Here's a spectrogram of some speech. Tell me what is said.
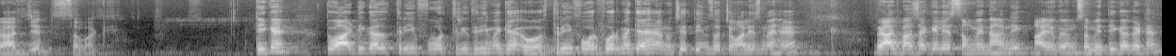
राज्यसभा के। ठीक है? तो आर्टिकल 3433 में क्या, ओ 344 में क्या है? अनुच्छेद 344 में है। राजभाषा के लिए संवैधानिक आयोग एवं समिति का गठन,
